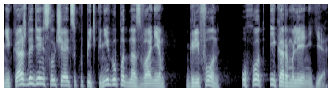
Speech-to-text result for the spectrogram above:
не каждый день случается купить книгу под названием «Грифон. Уход и кормление».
